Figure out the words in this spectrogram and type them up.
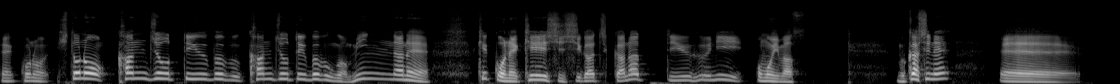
ね、この人の感情っていう部分感情っていう部分をみんなね結構ね軽視しがちかなっていうふうに思います。昔ね、えー、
